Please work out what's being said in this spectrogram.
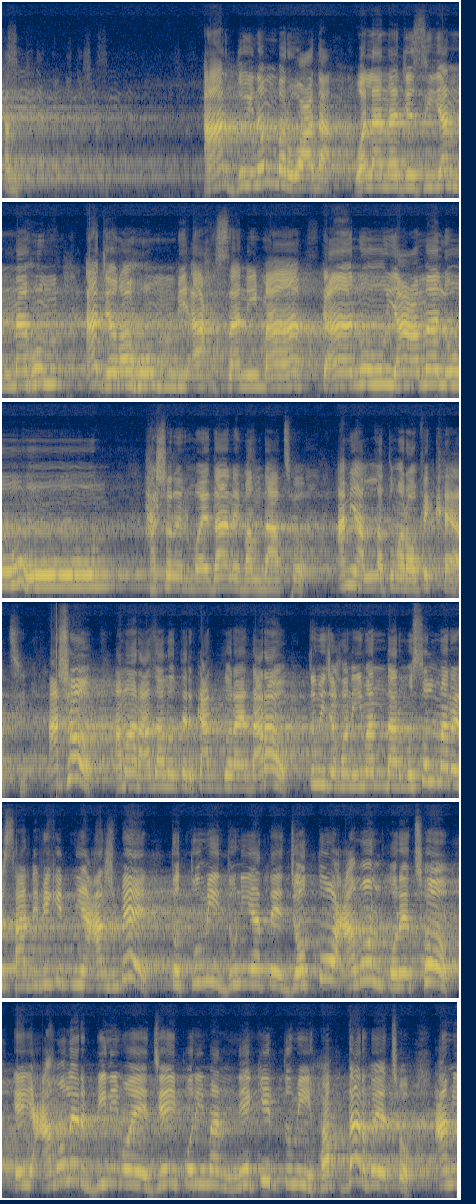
শান্তি। আর দুই নম্বর ওয়াদা ওয়ালা নাজিয়ান্নাহুম আজরাহুম বিআহসানি মা কানু ইয়ামালুন। হাসরের ময়দানে বান্দা আছো আমি আল্লাহ তোমার অপেক্ষায় আছি। আসো, আমার আদালতের কাঠগড়ায় দাঁড়াও। তুমি যখন ইমানদার মুসলমানের সার্টিফিকেট নিয়ে আসবে, তো তুমি দুনিয়াতে যত আমল করেছ, এই আমলের বিনিময়ে যেই পরিমাণ নেকির তুমি হকদার হয়েছো, আমি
